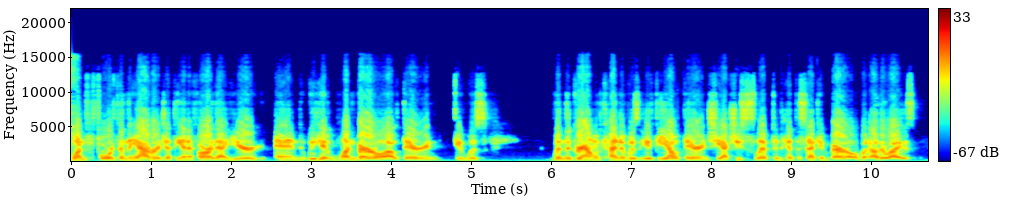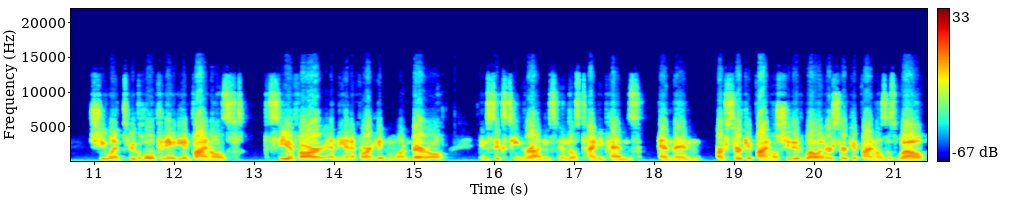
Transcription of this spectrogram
won fourth in the average at the nfr that year. And we hit one barrel out there and it was when the ground kind of was iffy out there and she actually slipped and hit the second barrel. But otherwise she went through the whole canadian finals the cfr and the nfr hitting one barrel in 16 runs in those tiny pens. And then our circuit finals she did well at our circuit finals as well.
